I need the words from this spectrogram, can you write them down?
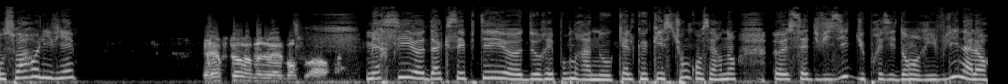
Bonsoir Olivier. Emmanuel, bonsoir. Merci euh, d'accepter euh, de répondre à nos quelques questions concernant euh, cette visite du président Rivlin. Alors,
